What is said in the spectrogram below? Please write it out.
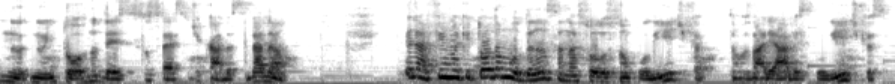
no, no entorno desse sucesso de cada cidadão. Ele afirma que toda mudança na solução política, então as variáveis políticas,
